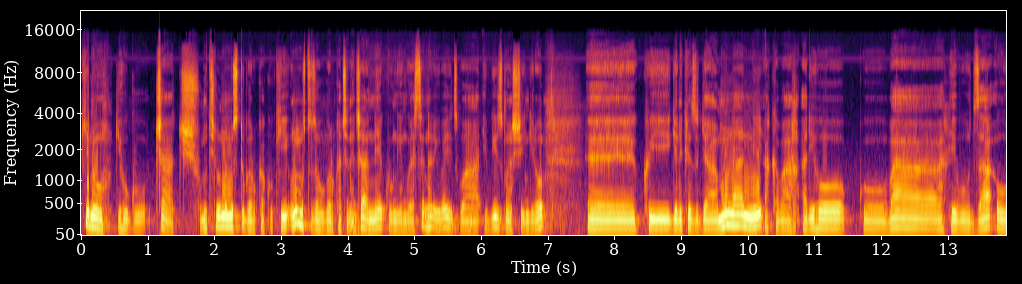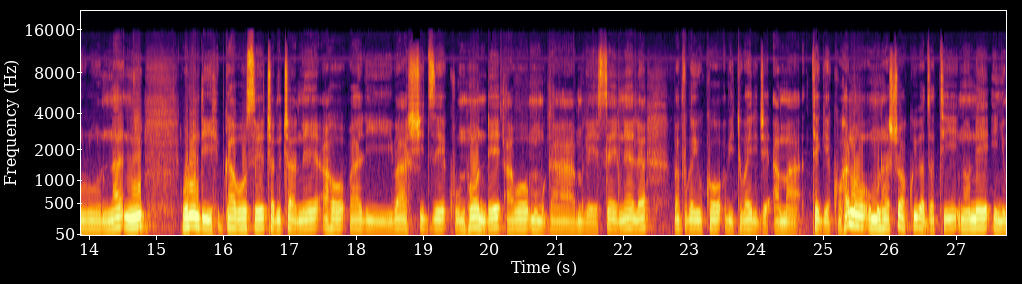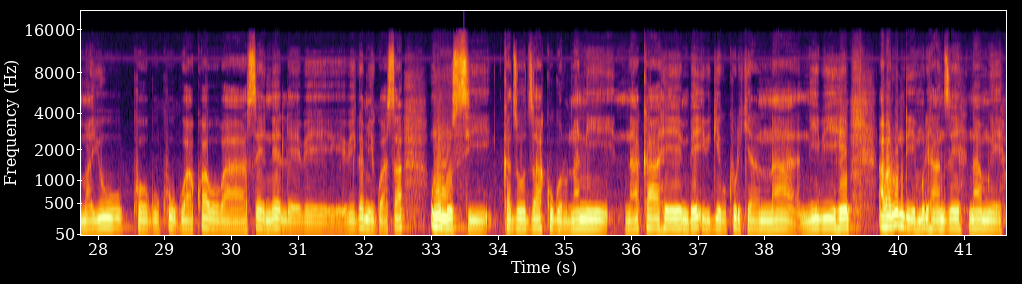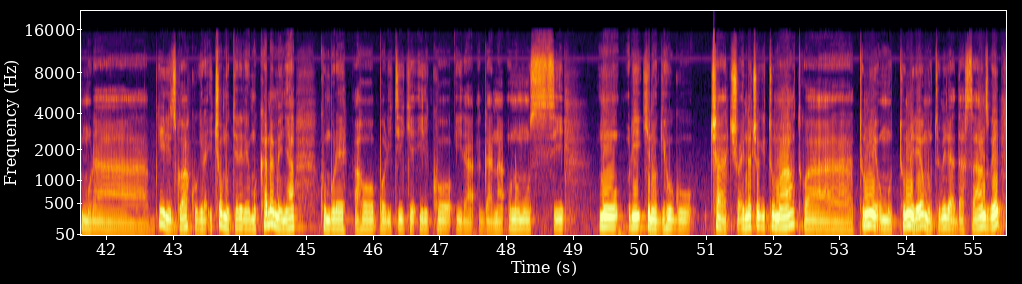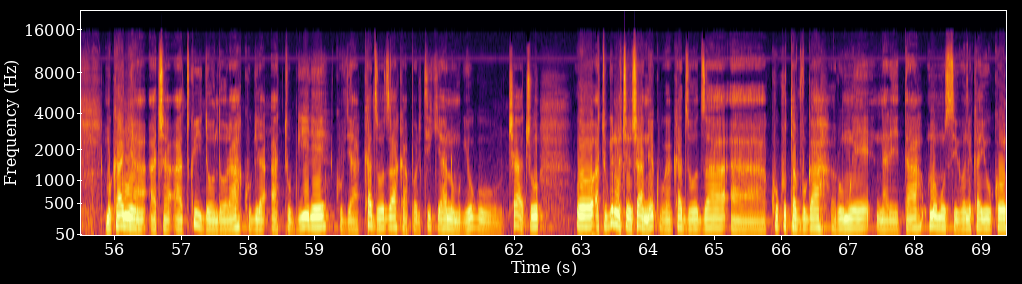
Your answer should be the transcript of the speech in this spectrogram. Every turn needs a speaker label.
Speaker 1: kino gihugu cacu umutiro no mustugaruka kuki uno mustuza kugaruka cyane cyane ku ngingo ya sentare yubahirizwa ibwizwa nshingiro eh kwigenekerezo rya munani akaba ariho kubahebuza urunani burundi bwa bose cyane cyane aho bari bashize ku ntonde abo mu mugambwe cnl bavuga yuko bitubahirije amategeko hano umuntu arashobora kwibaza ati none inyuma y'uko gukugwa kw'abo ba cnl begamiye rwasa uno munsi kazoza kugoruna ni n'akahembe ibigiye gukurikirana n'ibihe abarundi muri hanze namwe murabwirizwa kugira icyo muterere mukanamenya kumbure aho politike iriko iragana uno munsi muri kino gihugu cacu ari nacyo gituma twatumiye umutumire umutumire adasanzwe mukanya aca atwidondora kugira atubwire ku kazoza ka politiki hano mu gihugu cacu atubwira umukino cyane ku bwa kazoza ah, kuko utavuga rumwe na leta uno munsi biboneka yuko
